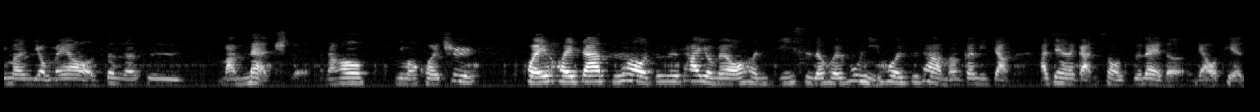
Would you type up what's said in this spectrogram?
你们有没有真的是蛮 match 的？然后你们回去回回家之后，就是他有没有很及时的回复你，或者是他有没有跟你讲他今天的感受之类的聊天，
